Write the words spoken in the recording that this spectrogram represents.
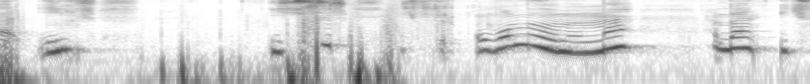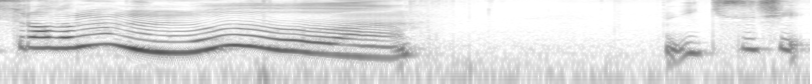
Ya iç, iksir, iksir alamıyorum ama. Ben iksir alamıyorum. İkisi şey,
